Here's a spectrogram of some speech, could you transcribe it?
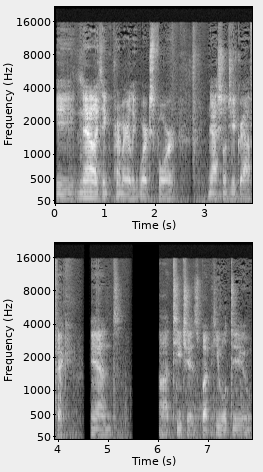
he now, I think, primarily works for National Geographic and uh, teaches, but he will do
